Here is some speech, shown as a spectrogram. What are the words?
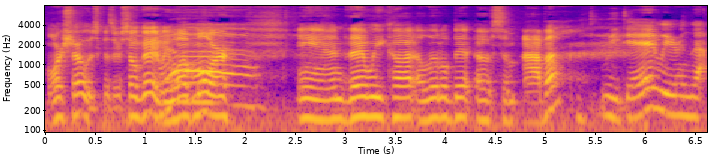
more shows because they're so good. We want more. Ah. And then we caught a little bit of some ABBA. We did. We were in the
